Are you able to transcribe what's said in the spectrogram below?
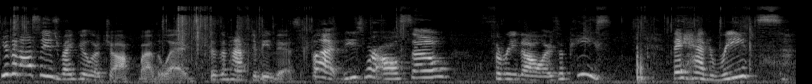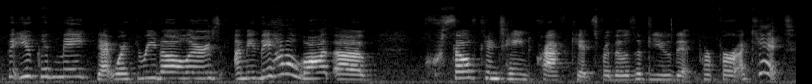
You can also use regular chalk, by the way. Doesn't have to be this. But these were also $3 a piece. They had wreaths that you could make that were $3. I mean, they had a lot of self-contained craft kits for those of you that prefer a kit.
